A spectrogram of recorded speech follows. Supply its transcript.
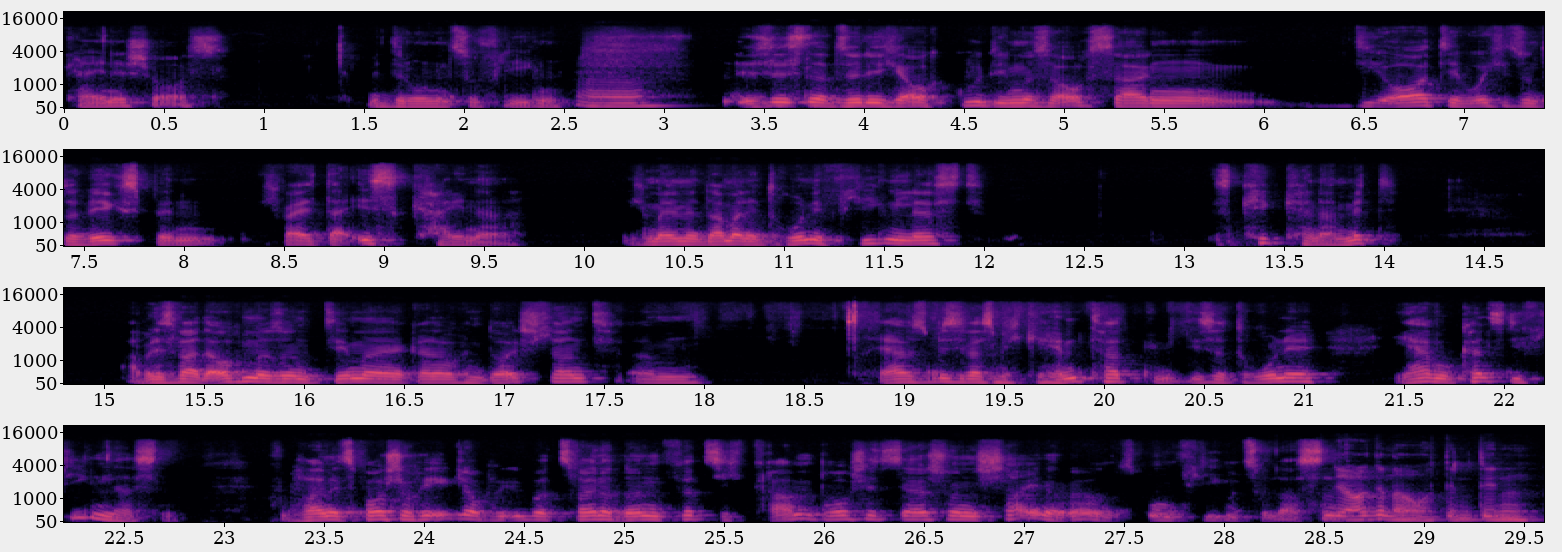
keine Chance, mit Drohnen zu fliegen. Mhm. Es ist natürlich auch gut, ich muss auch sagen, die Orte, wo ich jetzt unterwegs bin, ich weiß, da ist keiner. Ich meine, wenn da mal eine Drohne fliegen lässt, es kriegt keiner mit. Aber das war halt auch immer so ein Thema, gerade auch in Deutschland. Ähm, ja, das ist ein bisschen, was mich gehemmt hat mit dieser Drohne. Ja, wo kannst du die fliegen lassen? Vor allem jetzt brauchst du auch eh, glaube ich, über 249 Gramm brauchst du jetzt ja schon einen Schein, oder? Um fliegen zu lassen. Ja, genau. Den, den,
